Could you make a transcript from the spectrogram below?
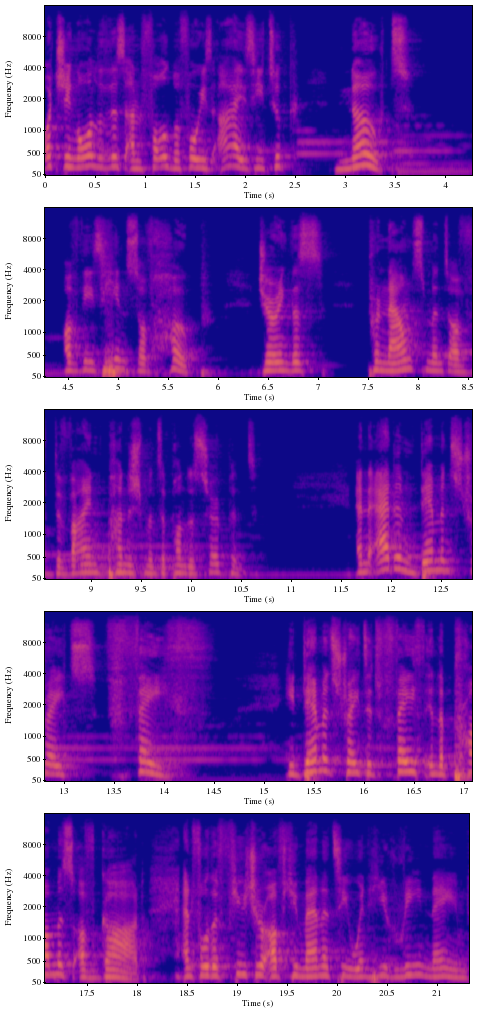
watching all of this unfold before his eyes, he took note of these hints of hope during this pronouncement of divine punishment upon the serpent. And Adam demonstrates faith. He demonstrated faith in the promise of God and for the future of humanity when he renamed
